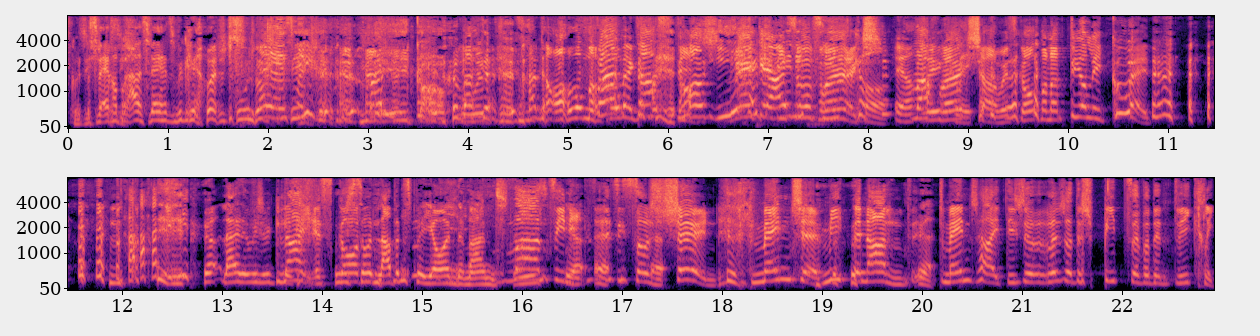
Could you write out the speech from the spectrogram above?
Gut, das wäre aber es wäre jetzt wirklich auch erstaunlich gewesen. Mega der- wenn der gesagt, Fantastisch! eine geile wieso Zeit fragst du? Ja, Was fragst du? Es geht mir natürlich gut. Ja, nein, du bist wirklich, Nein, es du bist geht- so ein lebensbejahender Mensch. Ist- Wahnsinnig! Ja. Es ist so schön. Menschen miteinander. Die Menschheit ist schon schon an der Spitze von der Entwicklung.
